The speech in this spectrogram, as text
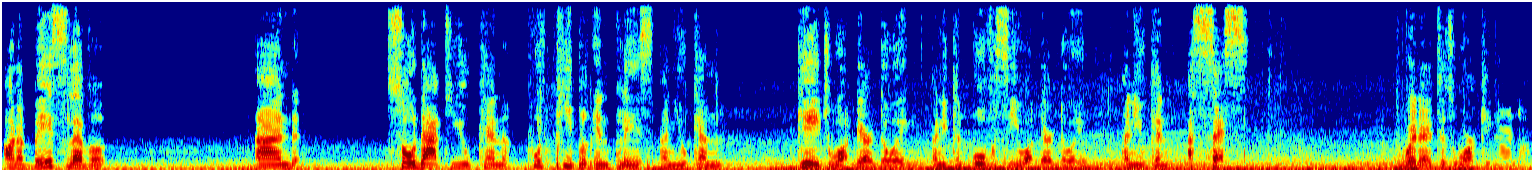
on a base level, and so that you can put people in place and you can gauge what they're doing and you can oversee what they're doing and you can assess whether it is working or not.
